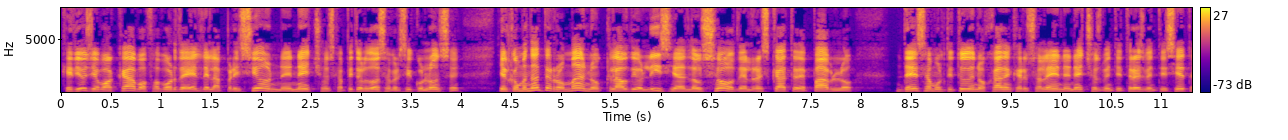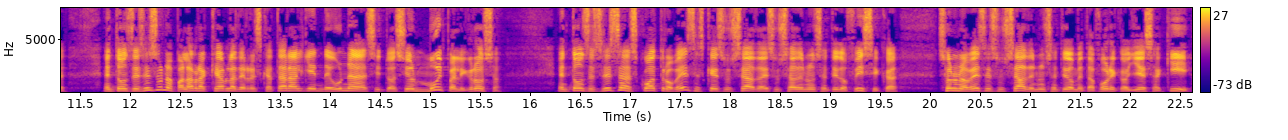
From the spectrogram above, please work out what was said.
que Dios llevó a cabo a favor de él de la prisión en Hechos, capítulo 12, versículo 11, y el comandante romano Claudio Licias lo usó del rescate de Pablo de esa multitud enojada en Jerusalén en Hechos 23, 27. Entonces es una palabra que habla de rescatar a alguien de una situación muy peligrosa. Entonces esas cuatro veces que es usada, es usada en un sentido físico, solo una vez es usada en un sentido metafórico y es aquí,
